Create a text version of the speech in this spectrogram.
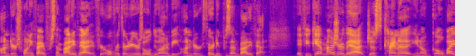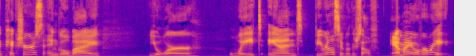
under 25% body fat. If you're over 30 years old, you want to be under 30% body fat. If you can't measure that, just kind of, you know, go by pictures and go by your weight and be realistic with yourself. Am I overweight?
